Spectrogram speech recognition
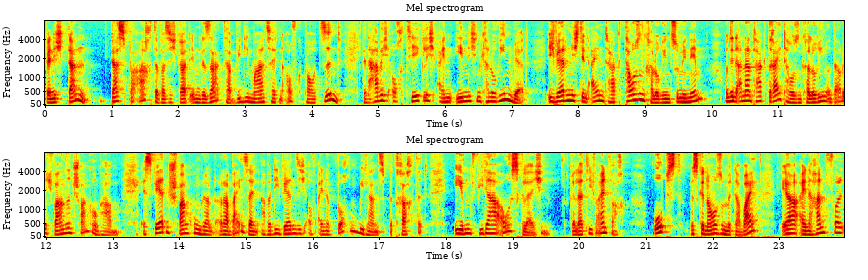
Wenn ich dann das beachte, was ich gerade eben gesagt habe, wie die Mahlzeiten aufgebaut sind, dann habe ich auch täglich einen ähnlichen Kalorienwert. Ich werde nicht den einen Tag 1000 Kalorien zu mir nehmen und den anderen Tag 3000 Kalorien und dadurch Wahnsinnsschwankungen haben. Es werden Schwankungen dabei sein, aber die werden sich auf eine Wochenbilanz betrachtet eben wieder ausgleichen. Relativ einfach. Obst ist genauso mit dabei. Eher eine Handvoll,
